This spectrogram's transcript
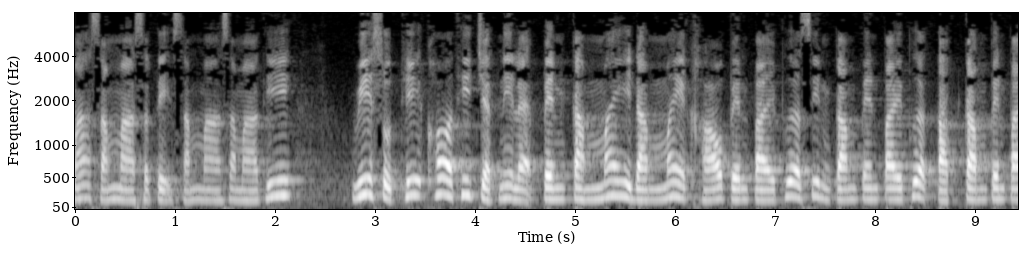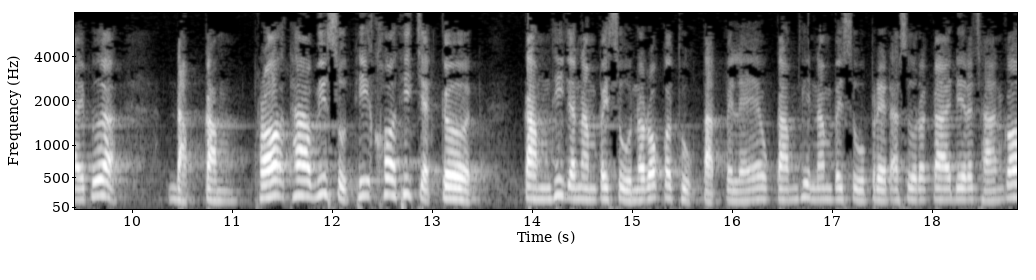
มะ สัมมาสติ สัมมาสมาธิวิสุทธิข้อที่เจ็ดนี่แหละ เป็นกรรมไม่ดำไม่ขาวเป็นไป เพื่อสิ้นกรรมเป็นไป เพื่อตัดกรรมเป็นไปเพื่อดับกรรม เพราะถ้าวิสุทธิข้อที่เจ็ดเกิด กรรมที่จะนำไปสู่นรกก็ถูกตัดไปแล้ว กรรมที่นำไปสู่เปรตอสุรกายเดรัจฉานก็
